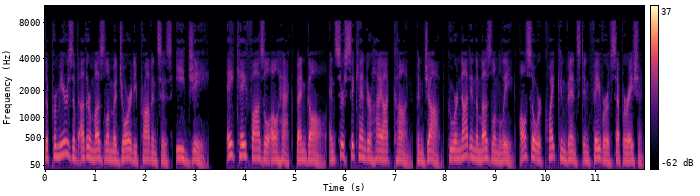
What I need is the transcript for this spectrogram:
The premiers of other Muslim-majority provinces, e.g. A.K. Fazl ul Haq Bengal and Sir Sikandar Hayat Khan Punjab, who were not in the Muslim League, also were quite convinced in favour of separation.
